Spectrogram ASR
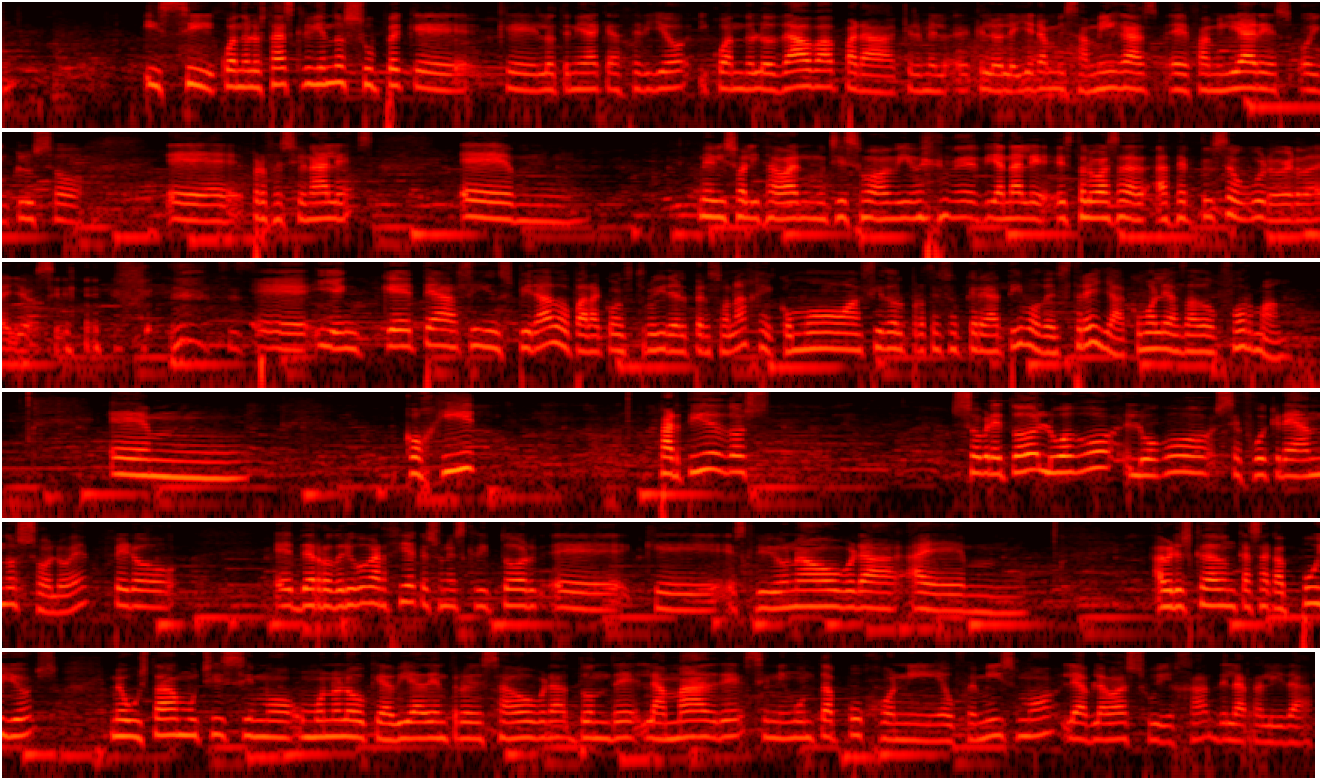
y sí, cuando lo estaba escribiendo supe que, lo tenía que hacer yo y cuando lo daba para que, lo leyeran mis amigas, eh, familiares o incluso eh, profesionales, em, me visualizaban muchísimo a mí, me decían, Ale, esto lo vas a hacer tú seguro, ¿verdad? yo sí. Eh, ¿Y en qué te has inspirado para construir el personaje? ¿Cómo ha sido el proceso creativo de Estrella? ¿Cómo le has dado forma? Em, cogí partí de dos. Sobre todo luego, luego se fue creando solo, ¿eh? pero eh, de Rodrigo García, que es un escritor eh, que escribió una obra, eh, Haberos quedado en casa capullos, me gustaba muchísimo un monólogo que había dentro de esa obra donde la madre, sin ningún tapujo ni eufemismo, le hablaba a su hija de la realidad.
